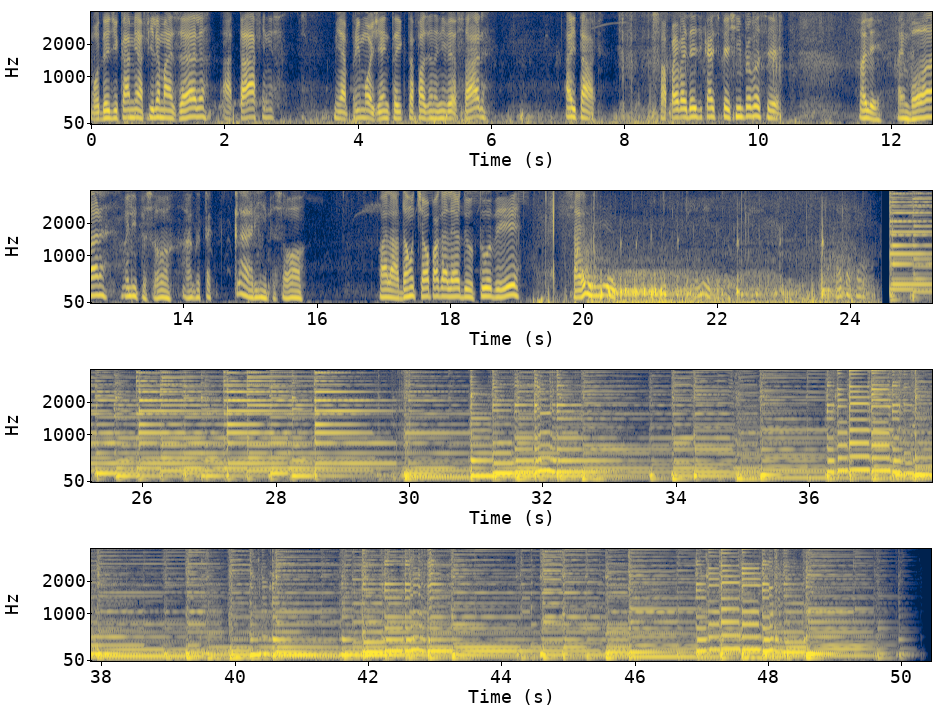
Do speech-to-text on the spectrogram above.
Vou dedicar minha filha mais velha, a Tafnis, minha primogênita aí que tá fazendo aniversário. Aí, Taf. Papai vai dedicar esse peixinho pra você. Olha aí, vai embora. Olha aí, pessoal, a água tá clarinha, pessoal. Vai lá, dá um tchau pra galera do YouTube aí. Saiu.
